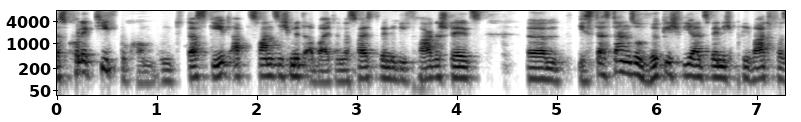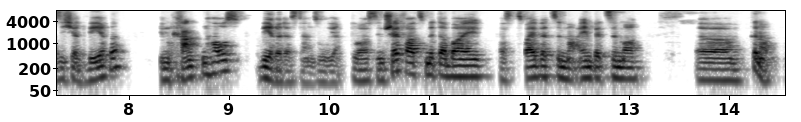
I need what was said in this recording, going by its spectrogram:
das Kollektiv bekommen. Und das geht ab 20 Mitarbeitern. Das heißt, wenn du die Frage stellst, ähm, ist das dann so wirklich wie, als wenn ich privat versichert wäre? Im Krankenhaus wäre das dann so, ja. Du hast den Chefarzt mit dabei, hast zwei Bettzimmer, ein Bettzimmer. Äh, genau.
